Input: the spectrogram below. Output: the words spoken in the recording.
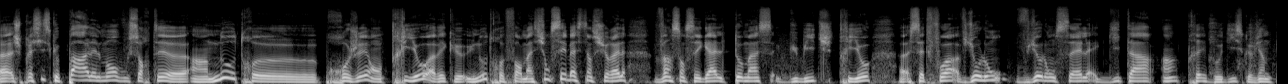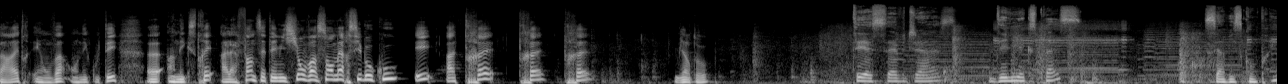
Euh, je précise que parallèlement, vous sortez euh, un autre euh, projet en trio avec une autre formation, Sébastien Surel, Vincent Segal, Thomas Gubitsch, trio. Euh, cette fois, violon, violoncelle, guitare, un très beau disque vient de paraître et on va en écouter euh, un extrait à la fin de cette émission. Vincent, merci beaucoup et à très très très bientôt. TSF Jazz, Daily Express, service compris.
